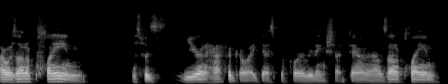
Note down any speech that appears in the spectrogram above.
I was on a plane. This was a year and a half ago, I guess, before everything shut down. And I was on a plane.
